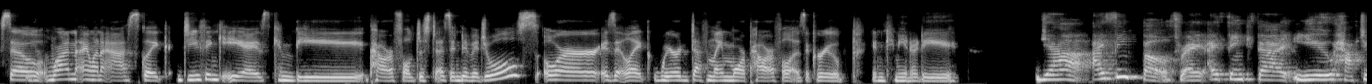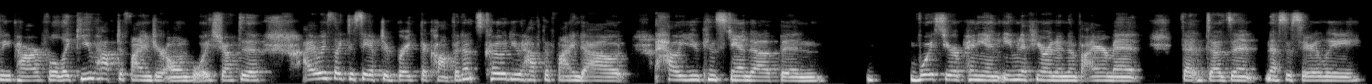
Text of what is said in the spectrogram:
So, yeah. one, I want to ask like, do you think EAs can be powerful just as individuals, or is it like we're definitely more powerful as a group in community? Yeah, I think both, right? I think that you have to be powerful. Like you have to find your own voice. You have to, I always like to say, you have to break the confidence code. You have to find out how you can stand up and voice your opinion, even if you're in an environment that doesn't necessarily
